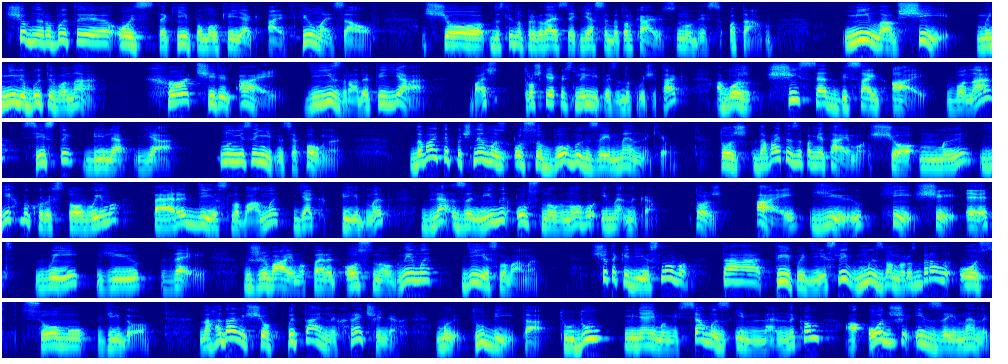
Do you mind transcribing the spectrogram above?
щоб не робити ось такі помилки, як I feel myself, що дослідно перекладається як я себе торкаюсь, ну десь отам. Me love she, мені любити вона. Her cheated I, її зрадити я. Бачите, трошки якось не ліпиться до кучі, так? Або ж she sat beside I, вона сісти біля я. Ну, нісенітниця повна. Давайте почнемо з особових займенників. Тож давайте запам'ятаємо, що ми їх використовуємо перед дієсловами як підмет для заміни основного іменника. Тож I, you, he, she, it, we, you, they вживаємо перед основними дієсловами. Що таке дієслово та типи дієслів ми з вами розбирали ось в цьому відео. Нагадаю, що в питальних реченнях ми to be та to do міняємо місцями з іменником, а отже із займенником.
